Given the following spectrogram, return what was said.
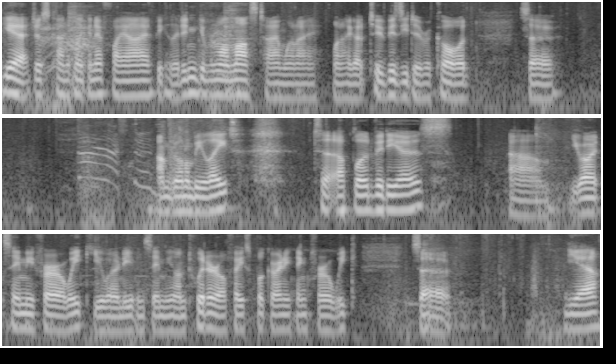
yeah, just kind of like an FYI, because I didn't give them on last time when I when I got too busy to record, so I'm gonna be late to upload videos um, you won't see me for a week. You won't even see me on Twitter or Facebook or anything for a week. So, yeah,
